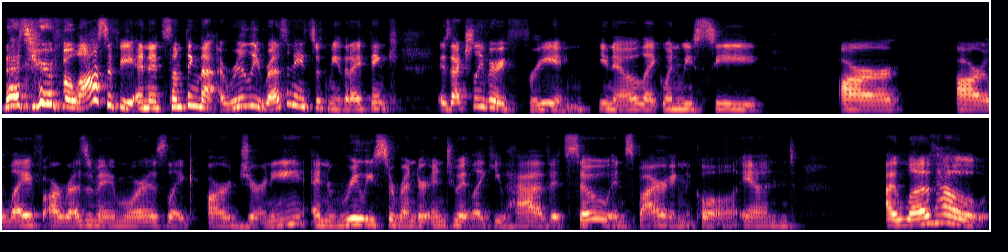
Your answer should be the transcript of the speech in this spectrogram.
That's your philosophy, and it's something that really resonates with me that I think is actually very freeing, you know, like when we see our our life, our resume more as like our journey and really surrender into it like you have. It's so inspiring, Nicole. And I love how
